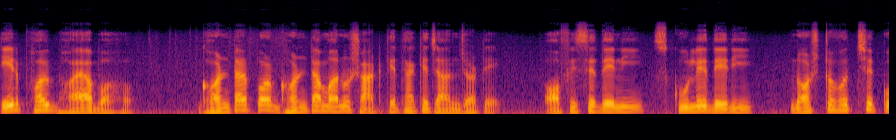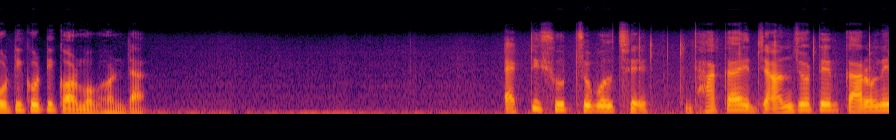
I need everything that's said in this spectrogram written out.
এর ফল ভয়াবহ। ঘণ্টার পর ঘণ্টা মানুষ আটকে থাকে যানজটে। অফিসে দেরি, স্কুলে দেরি, নষ্ট হচ্ছে কোটি কোটি কর্মঘণ্টা। একটি সূত্র বলছে, ঢাকায় যানজটের কারণে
